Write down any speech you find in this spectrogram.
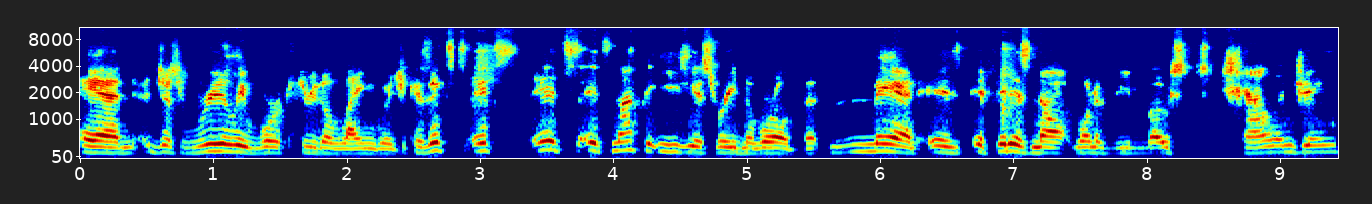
and just really work through the language because it's it's it's it's not the easiest read in the world but man is if it is not one of the most challenging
